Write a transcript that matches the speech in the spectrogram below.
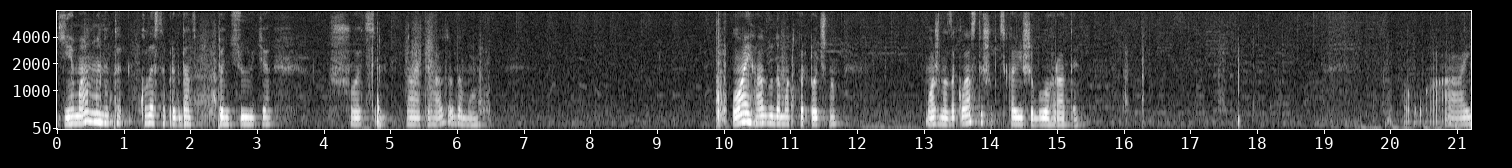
Єман, мене та... колеса брекданс танцюють. в шоці. Давайте газу дамо. Ой, газу дамо тепер точно. Можна закласти, щоб цікавіше було грати. Вай.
